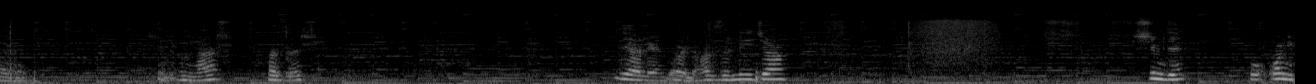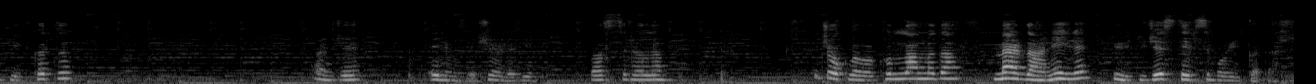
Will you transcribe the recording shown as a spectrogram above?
Evet. Şimdi bunlar hazır. Diğerlerini de öyle hazırlayacağım. Şimdi bu 12 katı önce elimizle şöyle bir bastıralım. Hiç oklava kullanmadan merdane ile büyüteceğiz tepsi boyu kadar.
